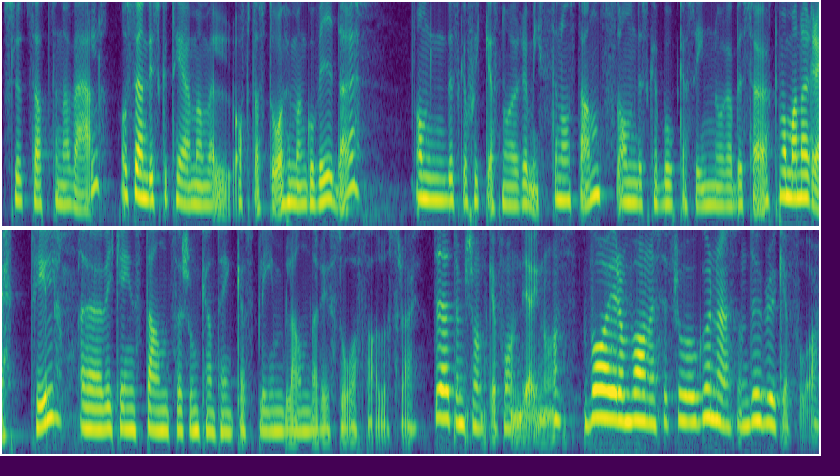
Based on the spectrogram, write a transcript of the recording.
slutsatserna väl. Och sen diskuterar man väl oftast då hur man går vidare om det ska skickas några remisser någonstans, om det ska bokas in några besök, vad man har rätt till, eh, vilka instanser som kan tänkas bli inblandade i så fall och sådär. Säg att en person ska få en diagnos. Vad är de vanligaste frågorna som du brukar få?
